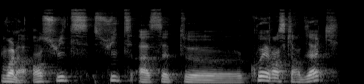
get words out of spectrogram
Voilà, ensuite, suite à cette euh, cohérence cardiaque,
